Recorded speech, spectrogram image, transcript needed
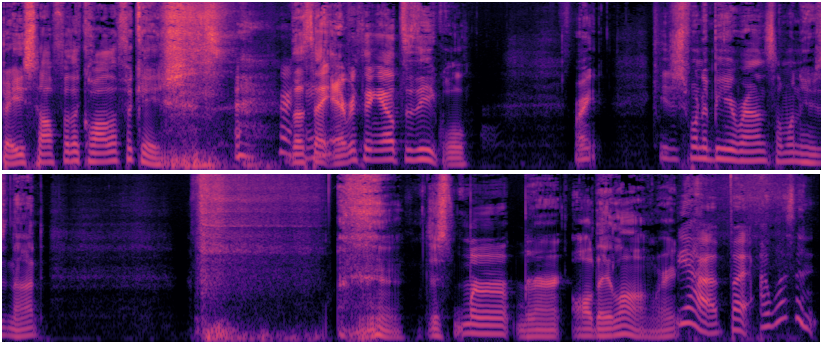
based off of the qualifications. Let's say everything else is equal, right? You just want to be around someone who's not just brr, brr all day long, right? Yeah, but I wasn't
